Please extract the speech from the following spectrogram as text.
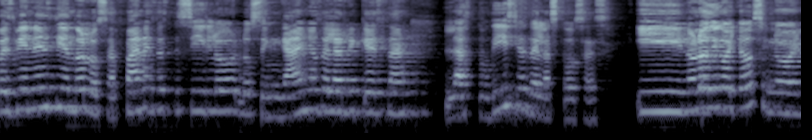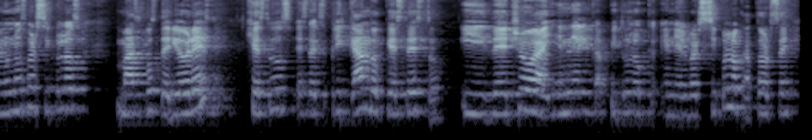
Pues vienen siendo los afanes de este siglo, los engaños de la riqueza, las codicias de las cosas. Y no lo digo yo, sino en unos versículos más posteriores, Jesús está explicando qué es esto. Y de hecho ahí en el capítulo, en el versículo 14,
